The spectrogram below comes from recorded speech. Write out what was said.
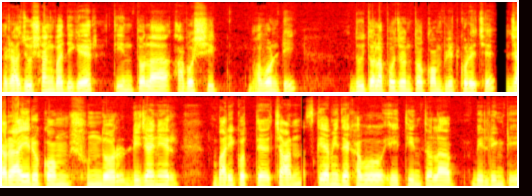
রাজু সাংবাদিকের তিনতলা আবশ্যিক ভবনটি দুইতলা পর্যন্ত কমপ্লিট করেছে। যারা এরকম সুন্দর ডিজাইনের বাড়ি করতে চান, আজকে আমি দেখাবো এই তিনতলা বিল্ডিংটি।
